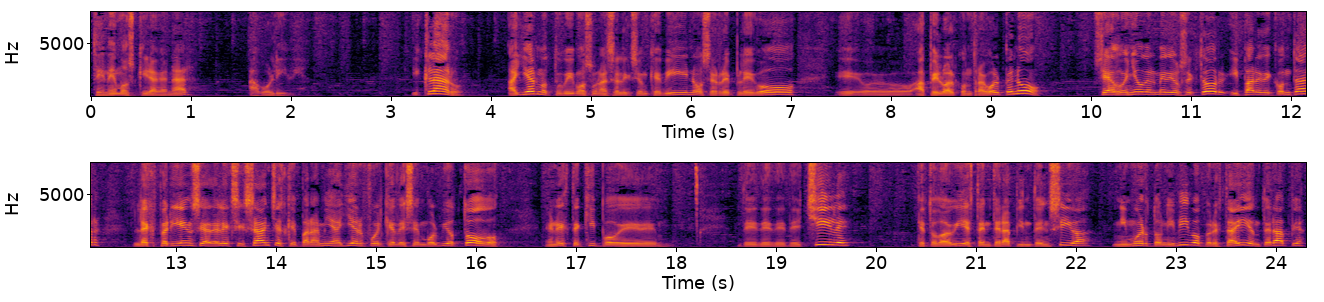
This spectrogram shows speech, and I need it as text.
tenemos que ir a ganar a Bolivia. Y claro, ayer no tuvimos una selección que vino, se replegó, eh, apeló al contragolpe, no. Se adueñó del medio sector y pare de contar la experiencia de Alexis Sánchez, que para mí ayer fue el que desenvolvió todo en este equipo de, de, de, de Chile, que todavía está en terapia intensiva, ni muerto ni vivo, pero está ahí en terapia,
